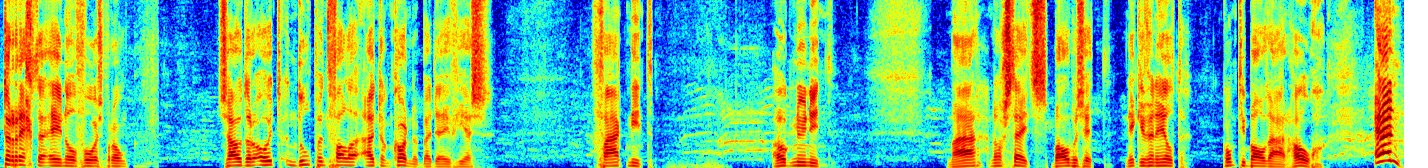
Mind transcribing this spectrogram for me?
terechte 1-0 voorsprong. Zou er ooit een doelpunt vallen uit een corner bij DVS? Vaak niet. Ook nu niet. Maar nog steeds balbezit. Nicky van Hilten. Komt die bal daar hoog. En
